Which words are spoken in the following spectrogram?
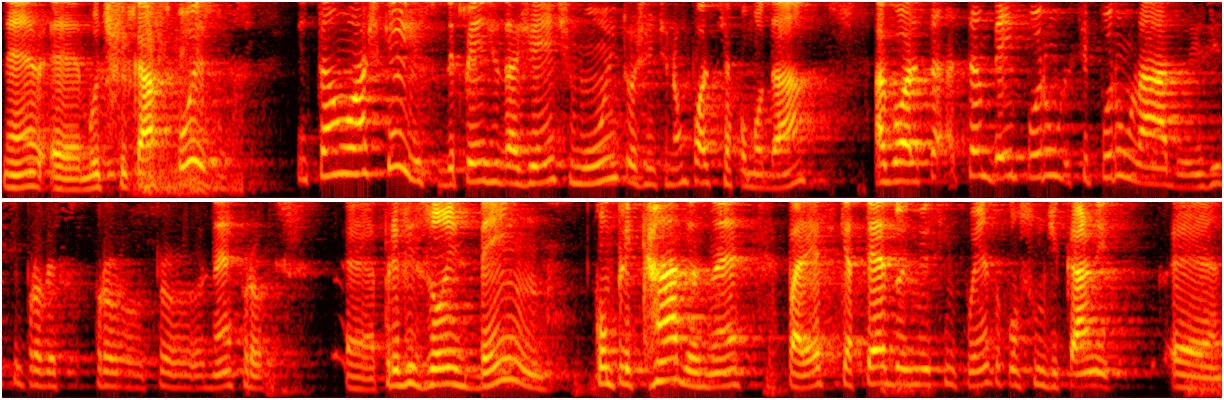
né, é, modificar as coisas. Então, eu acho que é isso. Depende da gente muito. A gente não pode se acomodar. Agora, também, por um, se por um lado existem pro, pro, né, pro, é, previsões bem complicadas, né? Parece que até 2050 o consumo de carne é,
